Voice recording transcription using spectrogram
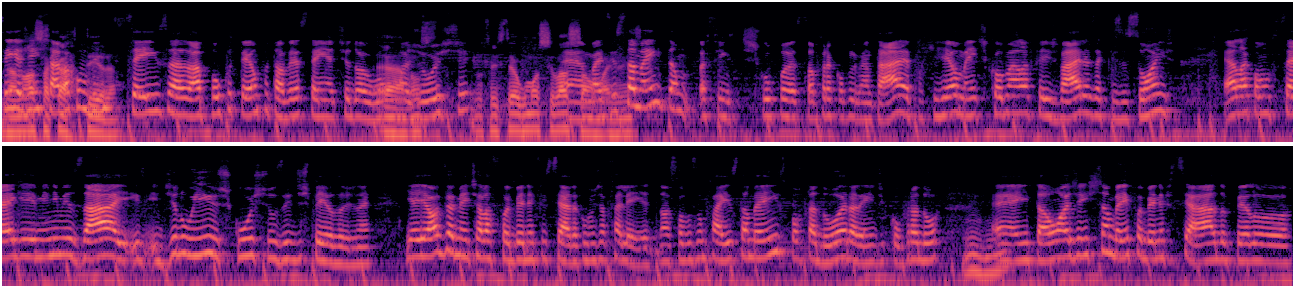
Sim, a gente estava com carteira. 26 há, há pouco tempo, talvez tenha tido algum É, não- ajuste. Não sei se tem alguma É, oscilação, mas mas, isso gente- também, então, assim, desculpa só para complementar, é porque realmente, como ela fez várias aquisições, ela consegue minimizar e, e diluir os custos e despesas, né? E aí, obviamente, ela foi beneficiada, como já falei, nós somos um país também exportador, além de comprador, Uhum. é, então a gente também foi beneficiado pela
